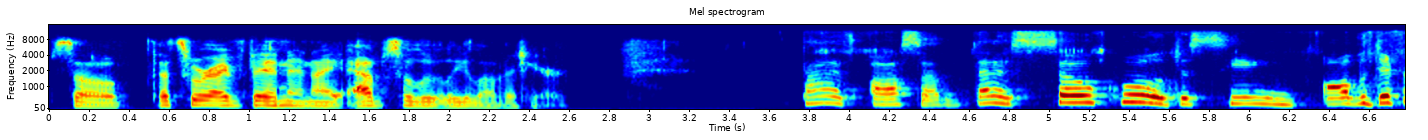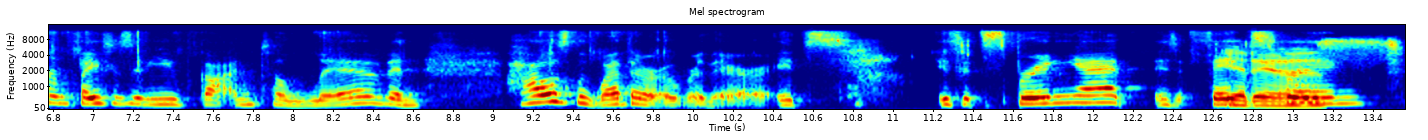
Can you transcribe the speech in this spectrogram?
So that's where I've been and I absolutely love it here. That is awesome. That is so cool. Just seeing all the different places that you've gotten to live and how's the weather over there? It's is it spring yet? Is it fake it spring? Is.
